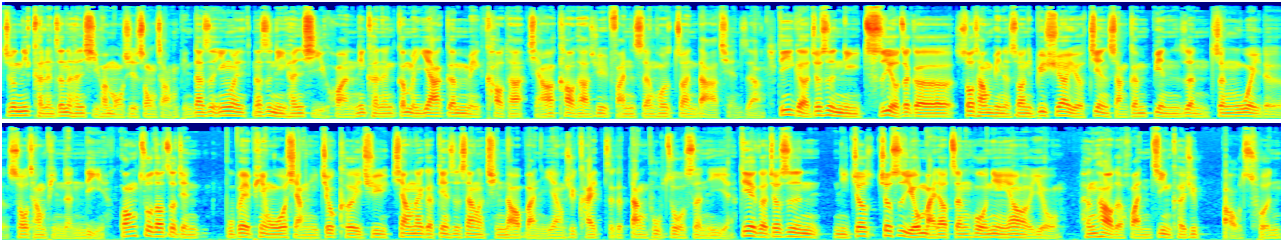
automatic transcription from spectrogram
就你可能真的很喜欢某些收藏品，但是因为那是你很喜欢，你可能根本压根没靠它，想要靠它去翻身或者赚大钱这样。第一个就是。你持有这个收藏品的时候，你必须要有鉴赏跟辨认真伪的收藏品能力。光做到这点不被骗，我想你就可以去像那个电视上的秦老板一样去开这个当铺做生意啊。第二个就是，你就就是有买到真货，你也要有很好的环境可以去。保存、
